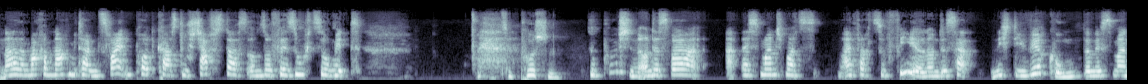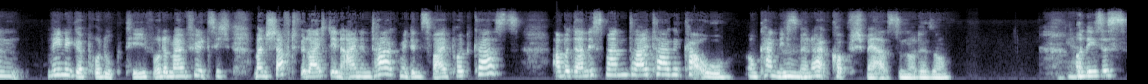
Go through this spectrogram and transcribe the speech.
na, mach am Nachmittag einen zweiten Podcast, du schaffst das und so versucht so mit zu pushen. Zu pushen. Und es war es manchmal einfach zu viel und es hat nicht die Wirkung. Dann ist man weniger produktiv oder man fühlt sich, man schafft vielleicht den einen Tag mit den zwei Podcasts, aber dann ist man drei Tage K.O. und kann nichts mhm. mehr, hat Kopfschmerzen oder so. Ja. Und dieses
